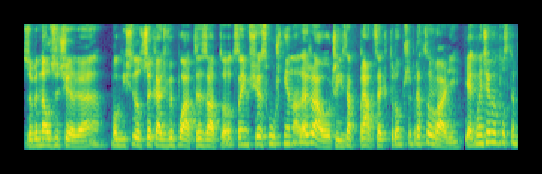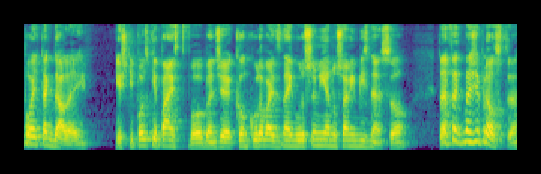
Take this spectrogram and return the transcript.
żeby nauczyciele mogli się doczekać wypłaty za to, co im się słusznie należało, czyli za pracę, którą przepracowali. Jak będziemy postępować tak dalej, jeśli polskie państwo będzie konkurować z najgorszymi Januszami biznesu, to efekt będzie prosty.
